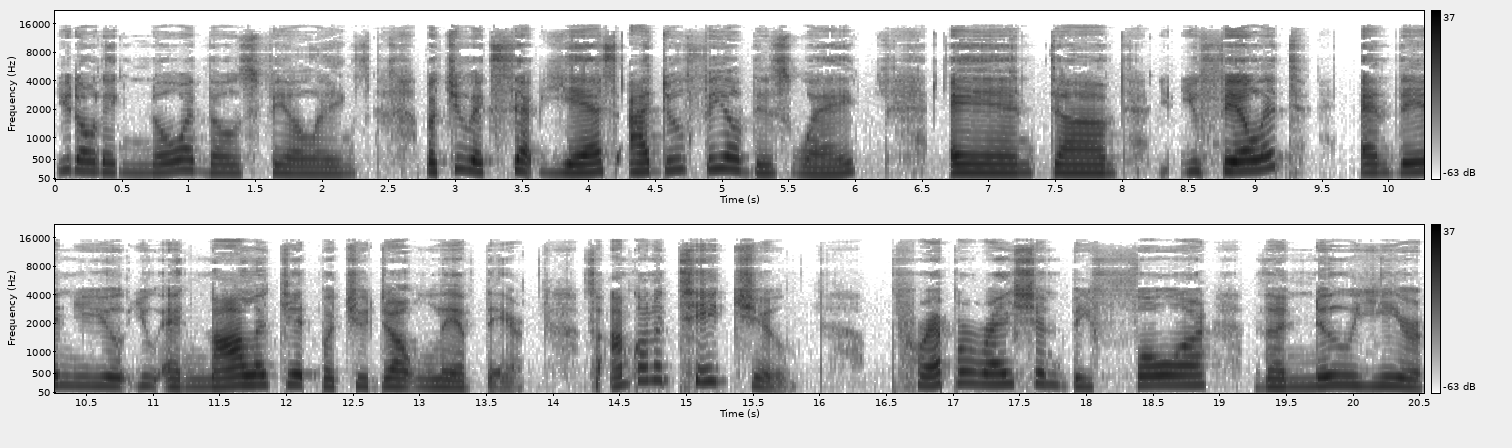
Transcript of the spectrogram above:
you don't ignore those feelings, but you accept, yes, I do feel this way, and um, you feel it, and then you you acknowledge it, but you don't live there. So I'm going to teach you preparation before the new year,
